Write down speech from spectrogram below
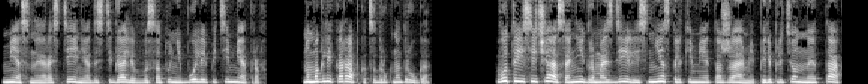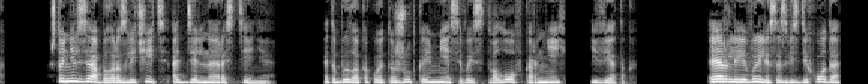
Местные растения достигали в высоту не более пяти метров, но могли карабкаться друг на друга. Вот и сейчас они громоздились несколькими этажами, переплетенные так, что нельзя было различить отдельное растение. Это было какое-то жуткое месиво из стволов, корней и веток. Эрли вылез из вездехода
